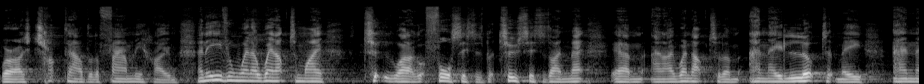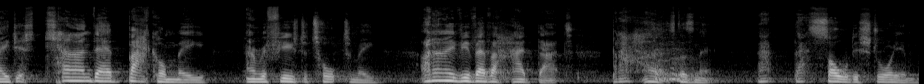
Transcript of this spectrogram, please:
where I was chucked out of the family home. And even when I went up to my Two, well, I've got four sisters, but two sisters I met, um, and I went up to them, and they looked at me, and they just turned their back on me and refused to talk to me. I don't know if you've ever had that, but that hurts, doesn't it? That, that's soul destroying.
